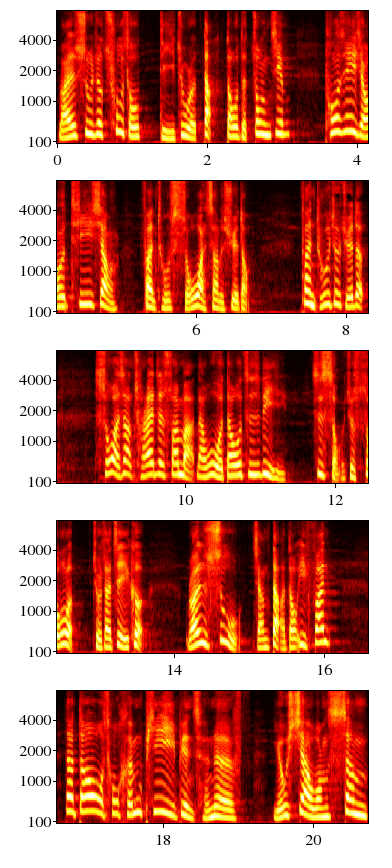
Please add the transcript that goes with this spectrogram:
栾树就出手抵住了大刀的中间，同时一脚踢向范图手腕上的穴道。范图就觉得手腕上传来这酸麻，那握刀之力之手就松了。就在这一刻，阮树将大刀一翻，那刀从横劈变成了。由下往上，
